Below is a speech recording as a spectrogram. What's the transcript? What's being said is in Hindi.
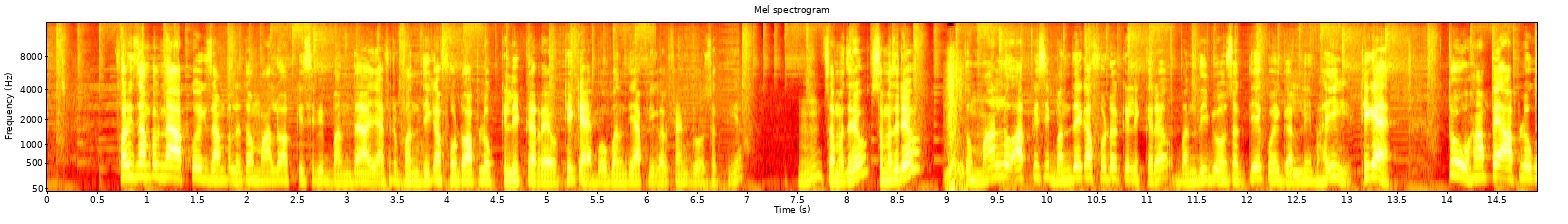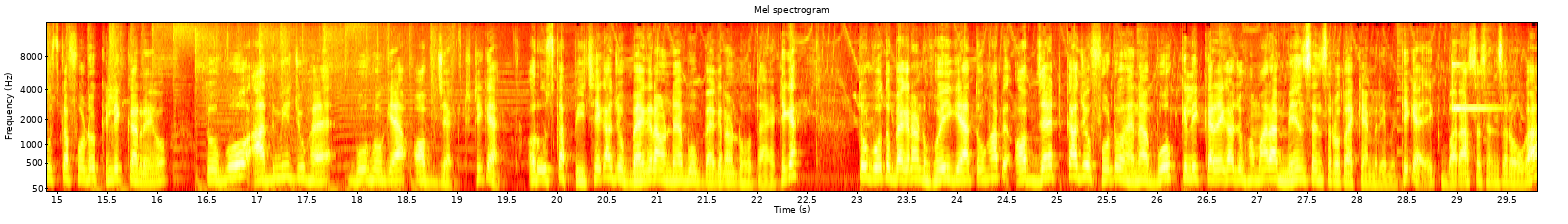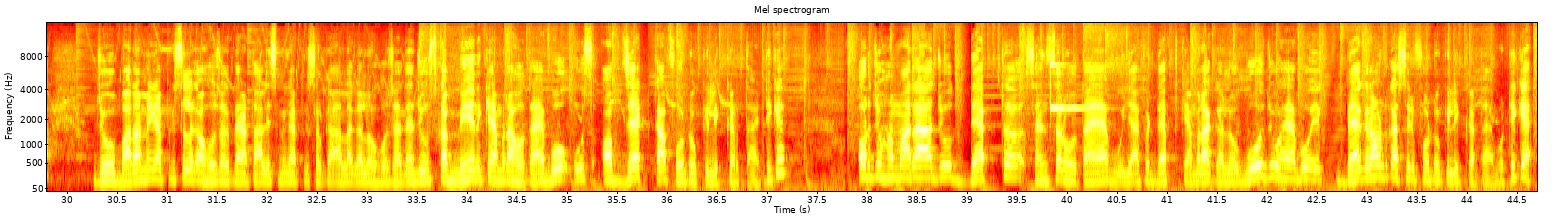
फॉर एग्ज़ाम्पल मैं आपको एग्ज़ाम्पल देता हूँ मान लो आप किसी भी बंदा या फिर बंदी का फ़ोटो आप लोग क्लिक कर रहे हो ठीक है? वो बंदी आपकी गर्लफ्रेंड भी हो सकती है। समझ रहे हो? समझ रहे हो? तो मान लो आप किसी बंदे का फ़ोटो क्लिक कर रहे हो, बंदी भी हो सकती है, कोई गल नहीं भाई, ठीक है? तो वहाँ पे आप लोग उसका फ़ोटो क्लिक कर रहे हो तो वो आदमी जो है, वो हो गया ऑब्जेक्ट ठीक है? और उसका पीछे का जो बैकग्राउंड है, वो बैकग्राउंड होता है, ठीक है? तो वो तो बैकग्राउंड हो ही गया तो वहाँ पे ऑब्जेक्ट का जो फ़ोटो है ना, वो क्लिक करेगा जो हमारा मेन सेंसर होता है कैमरे में, ठीक है? एक बड़ा सा सेंसर होगा, जो 12 मेगापिक्सल का हो सकता है 48 मेगापिक्सल का अलग अलग हो सकता है, जो उसका मेन कैमरा होता है, वो उस ऑब्जेक्ट का फ़ोटो क्लिक करता है, ठीक है? और जो हमारा जो डेप्थ सेंसर होता है, वो या फिर डेप्थ कैमरा कह लो, वो जो है, वो एक बैकग्राउंड का सिर्फ़ फ़ोटो क्लिक करता है वो, ठीक है?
